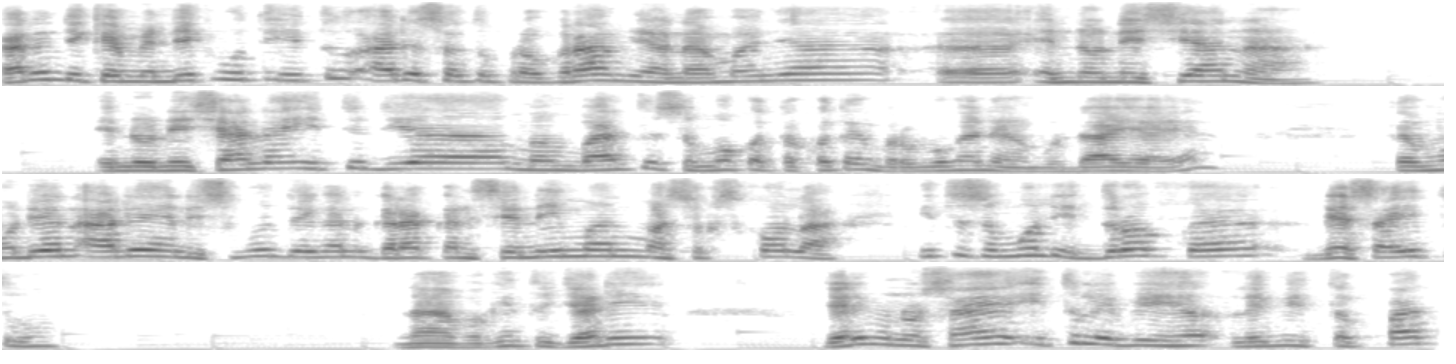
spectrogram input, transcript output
Karena di Kemendikbud itu ada satu program yang namanya eh, Indonesiana. Indonesiana itu dia membantu semua kota-kota yang berhubungan dengan budaya ya. Kemudian ada yang disebut dengan gerakan seniman masuk sekolah. Itu semua di drop ke desa itu. Nah, begitu. Jadi jadi menurut saya itu lebih lebih tepat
